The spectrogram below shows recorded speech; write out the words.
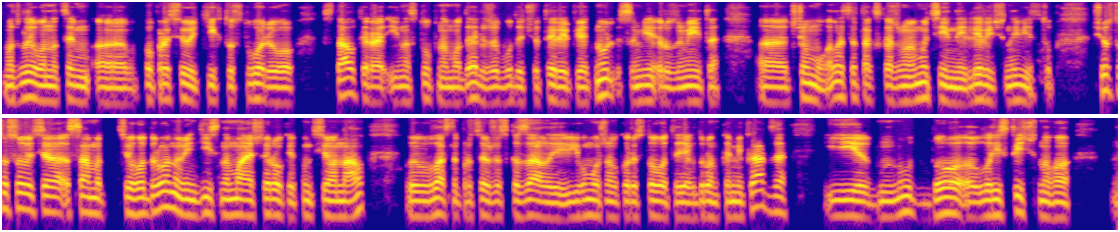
Можливо, над цим е, попрацюють ті, хто створював сталкера, і наступна модель вже буде 4 5.0. Самі розумієте, е, чому, але це так скажемо емоційний ліричний відступ. Що стосується саме цього дрону, він дійсно має широкий функціонал. Ви власне про це вже сказали. Його можна використовувати як дрон камікадзе, і ну до логістичного. Е,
